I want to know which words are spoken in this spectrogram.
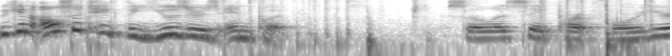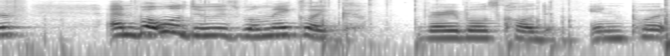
we can also take the user's input. So let's say part four here. And what we'll do is we'll make like variables called input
